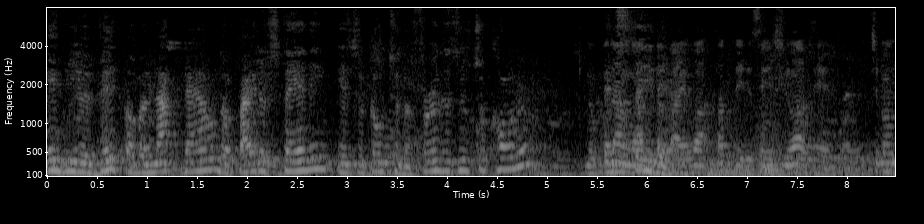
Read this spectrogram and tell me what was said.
In the event of a knockdown, the fighter standing is to go to the furthest neutral corner ノックダウンがあった場合は立っている選手は、えーと一番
